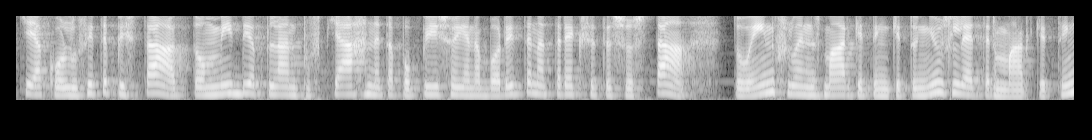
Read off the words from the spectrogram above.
και ακολουθείτε πιστά το media plan που φτιάχνετε από πίσω για να μπορείτε να τρέξετε σωστά το influence marketing και το newsletter marketing,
